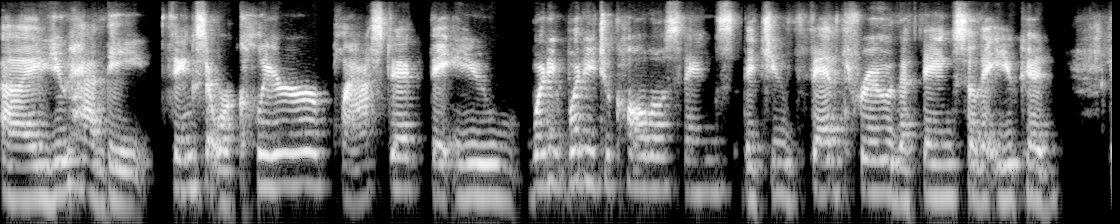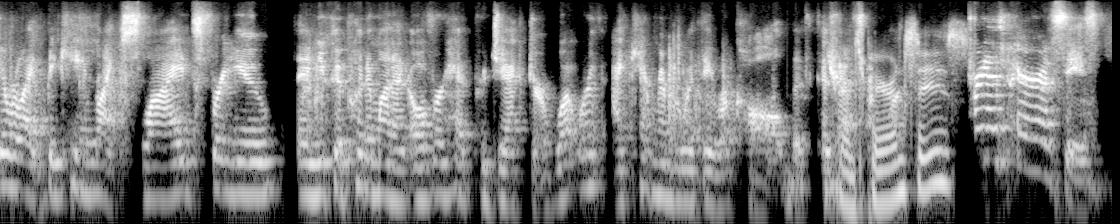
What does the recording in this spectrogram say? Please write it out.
uh, you had the things that were clear plastic that you what do, what did you call those things that you fed through the thing so that you could they were like became like slides for you and you could put them on an overhead projector. What were I can't remember what they were called, but transparencies. Transparencies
